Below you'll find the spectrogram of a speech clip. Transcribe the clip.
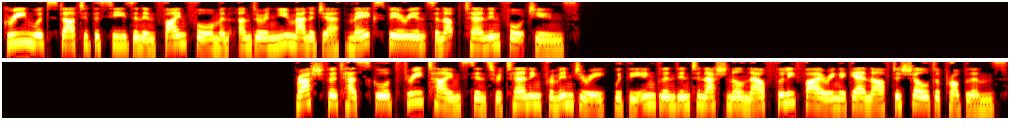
Greenwood started the season in fine form and, under a new manager, may experience an upturn in fortunes. Rashford has scored three times since returning from injury, with the England international now fully firing again after shoulder problems.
